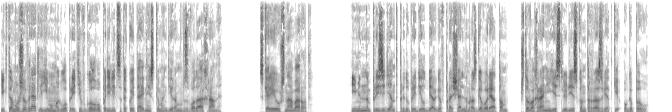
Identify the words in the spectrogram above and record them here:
И к тому же вряд ли ему могло прийти в голову поделиться такой тайной с командиром взвода охраны. Скорее уж наоборот. Именно президент предупредил Берга в прощальном разговоре о том, что в охране есть люди из контрразведки ОГПУ.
